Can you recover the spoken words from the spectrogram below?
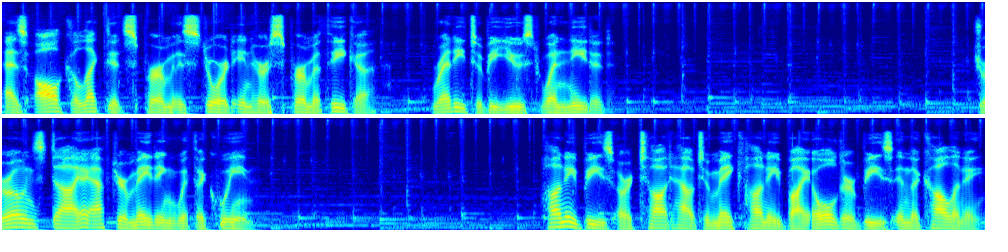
as all collected sperm is stored in her spermatheca, ready to be used when needed. Drones die after mating with a queen. Honeybees are taught how to make honey by older bees in the colony.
